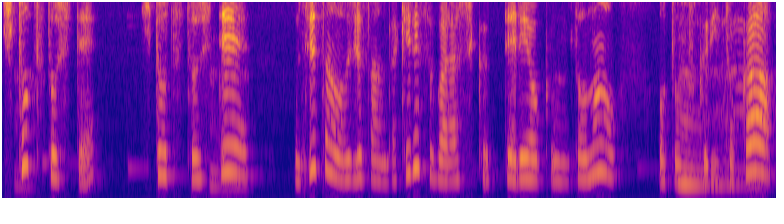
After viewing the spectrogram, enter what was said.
一つとして一つとして宇治さんは宇治さんだけで素晴らしくってレオくんとの音作りとか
